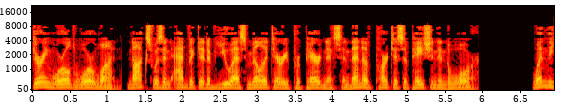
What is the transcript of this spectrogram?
During World War I, Knox was an advocate of U.S. military preparedness and then of participation in the war. When the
